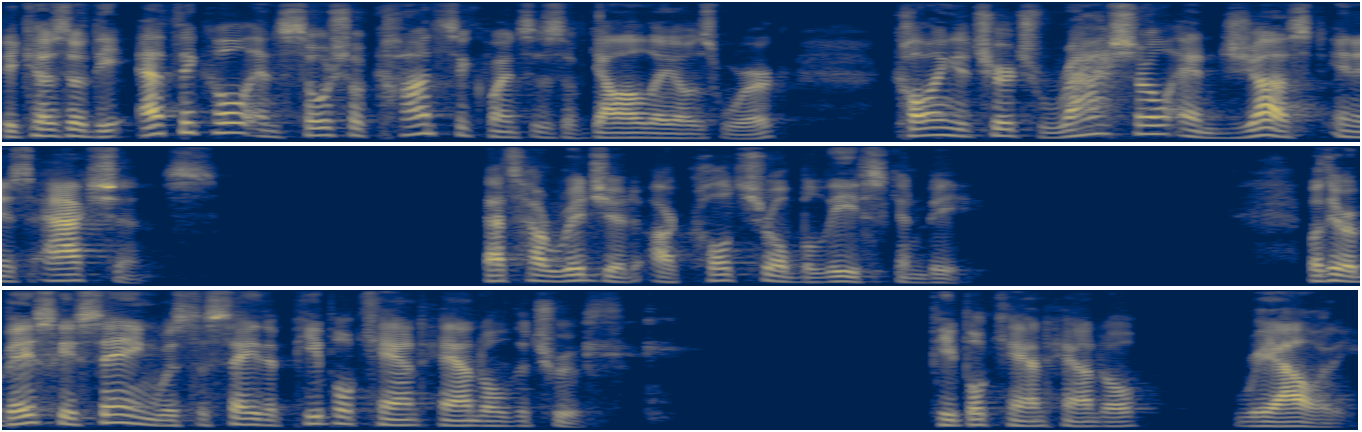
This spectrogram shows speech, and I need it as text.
because of the ethical and social consequences of Galileo's work, calling the church rational and just in its actions. That's how rigid our cultural beliefs can be. What they were basically saying was to say that people can't handle the truth. People can't handle reality.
